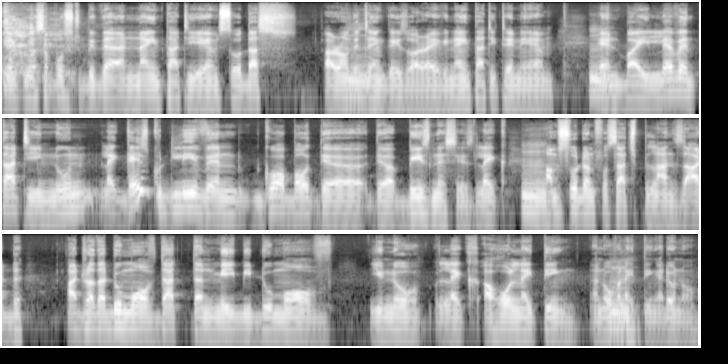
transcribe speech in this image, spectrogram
like we were supposed to be there at 9:30 a.m. So that's around the time guys were arriving, 9:30, 10 a.m. And by 11:30 noon, like guys could leave and go about their their businesses. Like I'm so down for such plans. I'd I'd rather do more of that than maybe do more of you know like a whole night thing, an overnight hmm. thing. I don't know.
